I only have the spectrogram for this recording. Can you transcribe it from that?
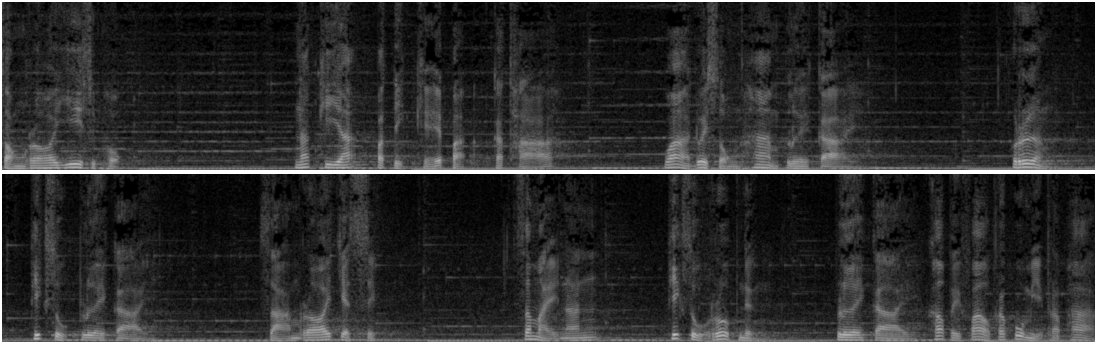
226 นักขิยะปฏิเขปะกถา ว่าด้วยทรงห้ามเปลือยกาย เรื่องภิกษุเปลือยกาย 370 สมัยนั้น ภิกษุรูปหนึ่ง เปลือยกายเข้าไปเฝ้าพระผู้มีพระภาค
